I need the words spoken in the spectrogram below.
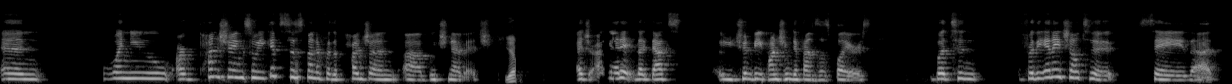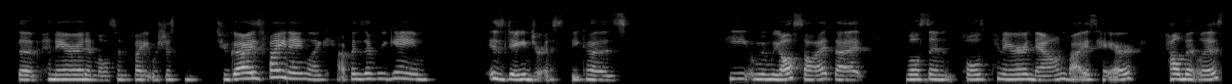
And when you are punching, so he gets suspended for the punch on uh, Buchnevich. Yep. I, I get it. Like that's you shouldn't be punching defenseless players, but to for the NHL to say that the Panarin and Wilson fight was just two guys fighting, like happens every game, is dangerous because he. I mean, we all saw it that Wilson pulls Panarin down by his hair, helmetless,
